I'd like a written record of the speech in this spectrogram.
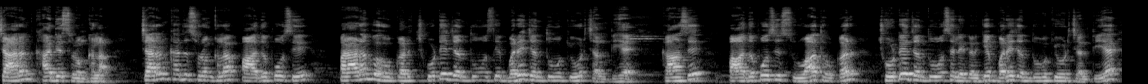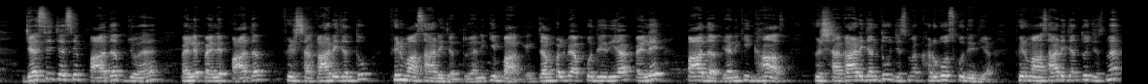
चारण खाद्य श्रृंखला। चारण खाद्य श्रृंखला पादपों से प्रारंभ होकर छोटे जंतुओं से बड़े जंतुओं की ओर चलती है। कहाँ से? पादपों से शुरुआत होकर छोटे जंतुओं से लेकर के बड़े जंतुओं की ओर चलती है। जैसे जैसे पादप जो है, पहले पहले पादप, फिर शाकाहारी जंतु, फिर मांसाहारी जंतु, यानी कि बाघ। एग्ज़ाम्पल भी आपको दे दिया पहले पादप, यानी कि घास। फिर शाकाहारी जंतु, जिसमें खरगोश को दे दिया। फिर मांसाहारी जंतु, जिसमें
